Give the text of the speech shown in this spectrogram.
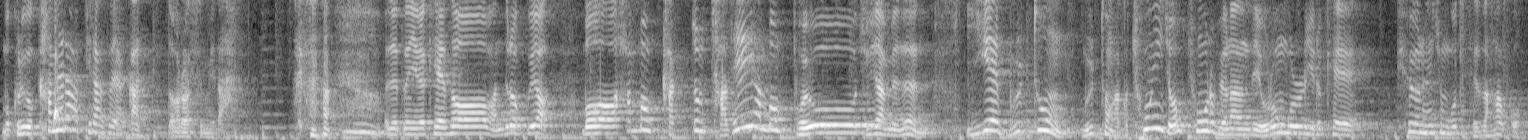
뭐 그리고 카메라 앞이라서 약간 떨었습니다. 어쨌든 이렇게 해서 만들었고요. 뭐 한번 각 좀 자세히 한번 보여주자면은 이게 물통, 물통 아까 총이죠? 총으로 변하는데 이런 걸로 이렇게 표현해 준 것도 대단하고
